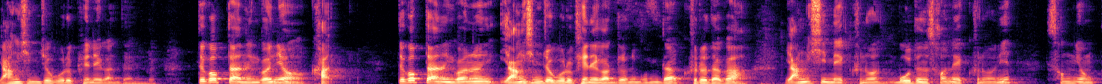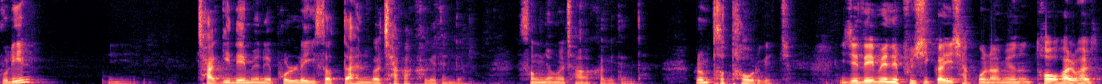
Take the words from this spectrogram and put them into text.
양심적으로 변해간다는 거예요. 뜨겁다는 건요. 가, 뜨겁다는 거는 양심적으로 변해간다는 겁니다. 그러다가 양심의 근원, 모든 선의 근원인 성령 뿌릴 자기 내면에 본래 있었다 하는 걸 자각하게 된다. 성령을 자각하게 된다. 그럼 더 타오르겠죠. 이제 내면의 불씨까지 찾고 나면 더 활활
